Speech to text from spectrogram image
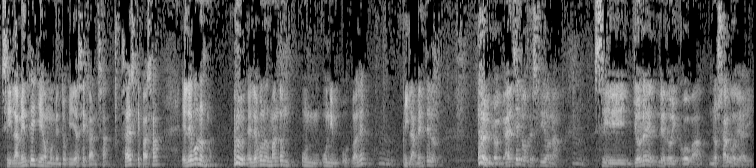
Si la mente llega un momento que ya se cansa, ¿sabes qué pasa? El ego nos, el ego nos manda un, un- un input, ¿vale? Y la mente lo, lo engancha y lo gestiona. Si yo le, le doy coba, no salgo de ahí.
